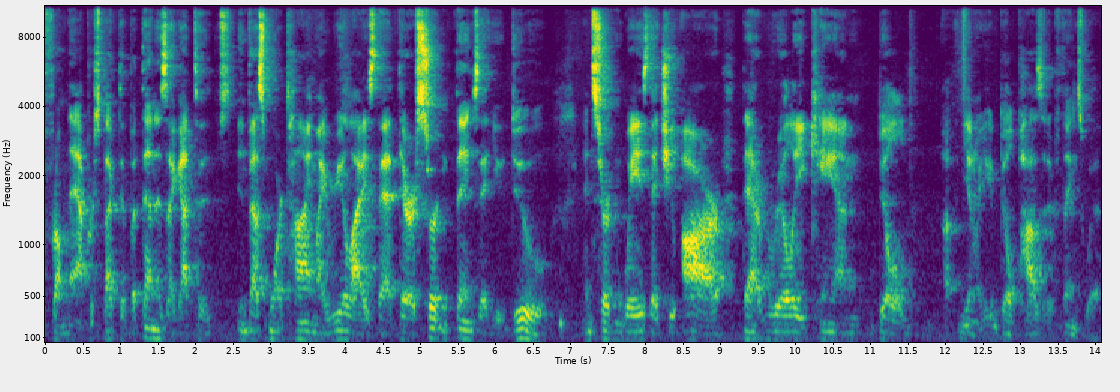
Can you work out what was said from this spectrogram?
from that perspective. But then as I got to invest more time, I realized that there are certain things that you do and certain ways that you are that really can build, uh, you know, you can build positive things with.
